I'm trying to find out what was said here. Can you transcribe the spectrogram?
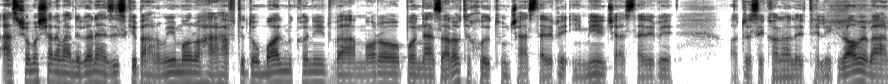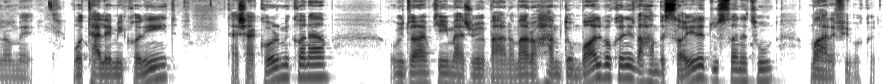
از شما شنوندگان عزیز که برنامه ما رو هر هفته دنبال می‌کنید و ما رو با نظرات خودتون چه از طریق ایمیل چه از طریق آدرس کانال تلگرام برنامه مطلع می‌کنید. تشکر می‌کنم. امیدوارم که این مجموعه برنامه رو هم دنبال بکنید و هم به سایر دوستانتون معرفی بکنید.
